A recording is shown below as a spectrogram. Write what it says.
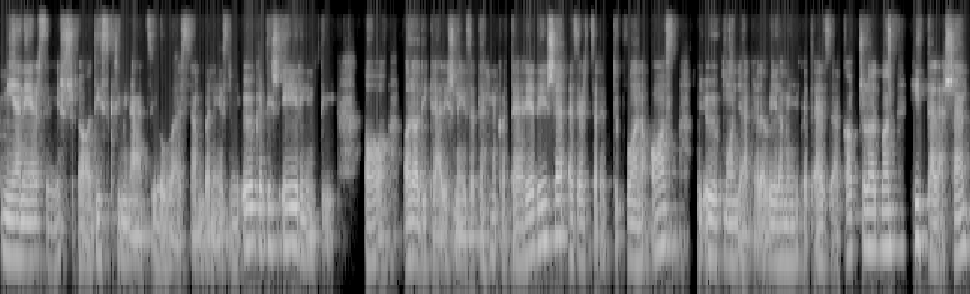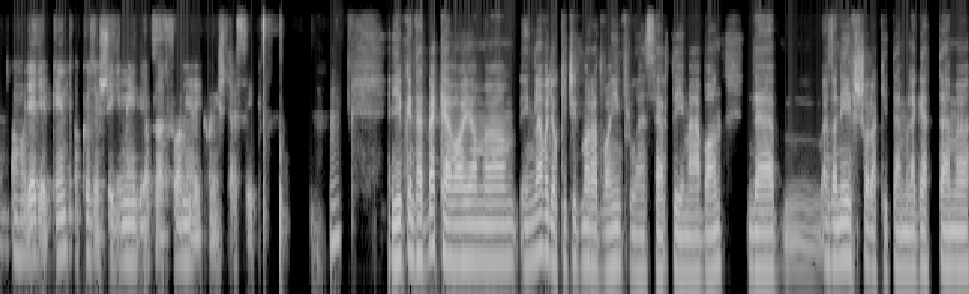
milyen érzés a diszkriminációval szembenézni. Őket is érinti a, a radikális nézeteknek a terjedése, ezért szerettük volna azt, hogy ők mondják el a véleményüket ezzel kapcsolatban, hitelesen, ahogy egyébként a közösségi média platformjaikon is teszik. Mhm. Egyébként hát be kell valljam, én le vagyok kicsit maradva influencer témában, de mm, ez a névsor, akit emlegettem,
